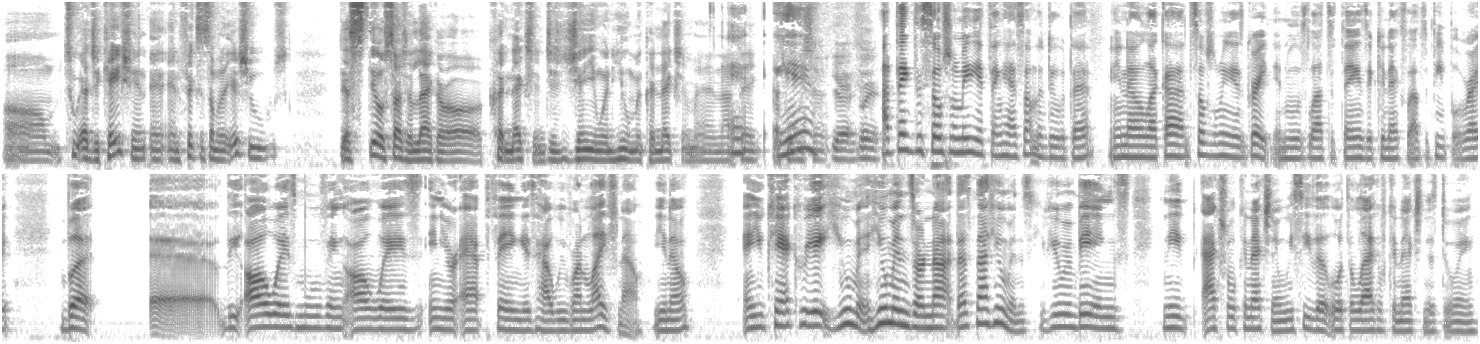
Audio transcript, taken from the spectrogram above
um, to education and, and fixing some of the issues. There's still such a lack of uh, connection, just genuine human connection, man. I And- think that's what yeah. Yeah, go ahead. I think the social media thing has something to do with that. You know, like I, social media is great. It moves lots of things. It connects lots of people, right? But uh, the always moving, always in your app thing is how we run life now. You know, and you can't create human. Humans are not. That's not humans. Human beings need actual connection. We see that what the lack of connection is doing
